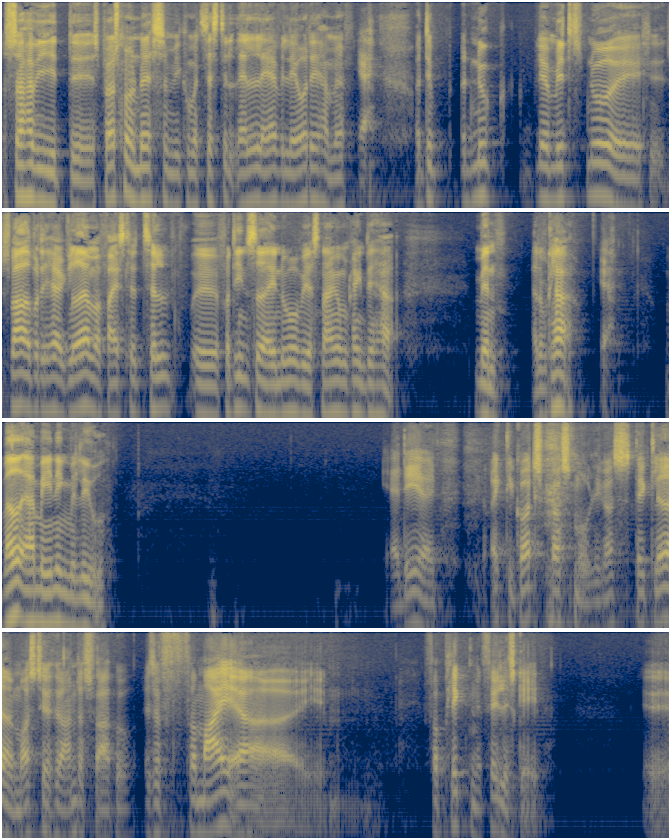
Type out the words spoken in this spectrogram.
Og så har vi et øh, spørgsmål med, som vi kommer til at stille alle lærere, vi laver det her med. Ja. Og, det, og nu bliver mit nu øh, svaret på det her, glæder jeg mig faktisk lidt til øh, fra din side af nu, hvor vi har snakket omkring det her. Men er du klar? Ja. Hvad er meningen med livet? Ja, det er et, et rigtig godt spørgsmål, ikke også? Det glæder jeg mig også til at høre andre svar på. Altså for mig er øh, forpligtende fællesskab, øh,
